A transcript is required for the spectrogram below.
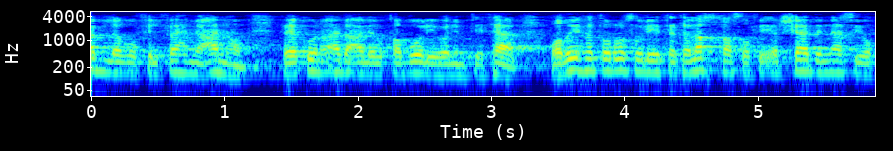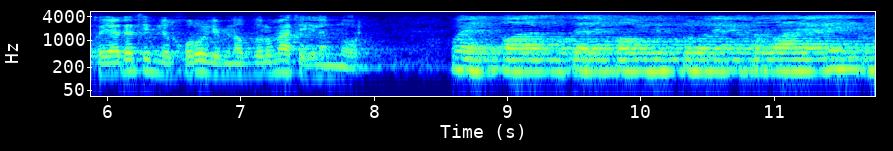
أبلغ في الفهم عنهم فيكون أدعى للقبول والامتثال. وظيفة الرسل تتلخص في إرشاد الناس وقيادتهم للخروج من الظلمات إلى النور. وإذ قال موسى لقوم اذكروا نعمة الله عليكم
